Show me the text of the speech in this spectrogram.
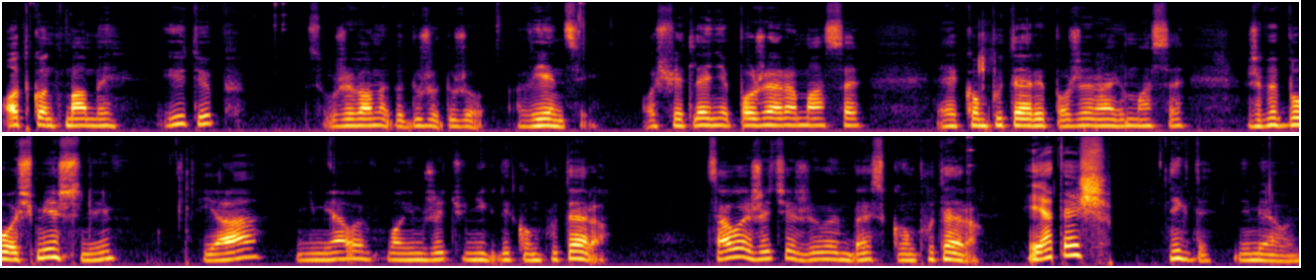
Odkąd mamy YouTube, zużywamy go dużo, dużo więcej. Oświetlenie pożera masę, e, komputery pożerają masę. Żeby było śmieszniej, ja nie miałem w moim życiu nigdy komputera. Całe życie żyłem bez komputera. Ja też. Nigdy nie miałem.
